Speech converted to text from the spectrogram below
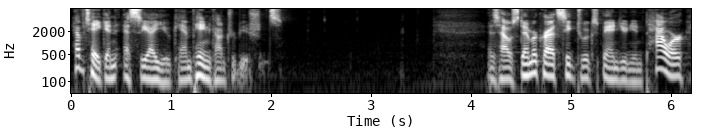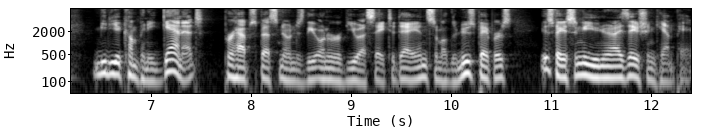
have taken SEIU campaign contributions. As House Democrats seek to expand union power, media company Gannett, perhaps best known as the owner of USA Today and some other newspapers, is facing a unionization campaign.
